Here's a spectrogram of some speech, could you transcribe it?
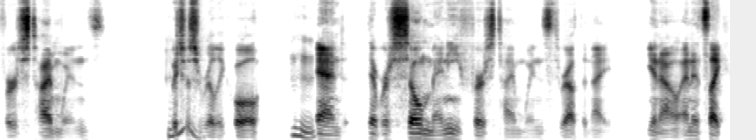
first time wins, which was really cool. Mhm. And there were so many first time wins throughout the night, you know, and it's like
